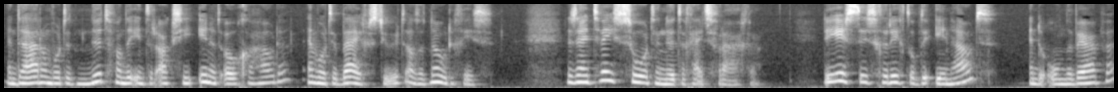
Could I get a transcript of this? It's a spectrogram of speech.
en daarom wordt het nut van de interactie in het oog gehouden en wordt erbij gestuurd als het nodig is. Er zijn twee soorten nuttigheidsvragen. De eerste is gericht op de inhoud en de onderwerpen,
